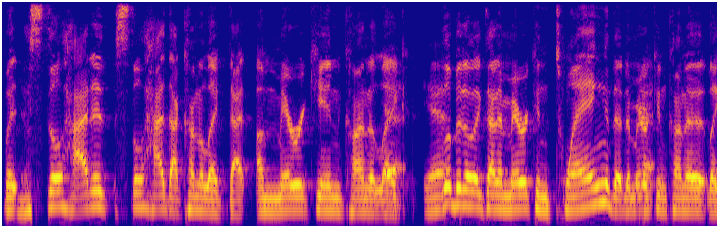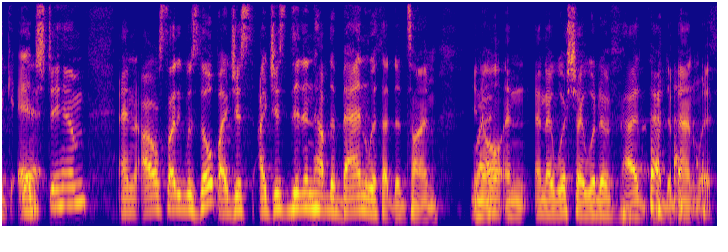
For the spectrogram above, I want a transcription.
but Mm-hmm. still had it, still had that kind of like that American kind of like a yeah. little bit of like that American twang, that American kind of like edge to him. And I always thought he was dope. I just I just didn't have the bandwidth at the time, you Right. know, and and I wish I would have had had the bandwidth.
